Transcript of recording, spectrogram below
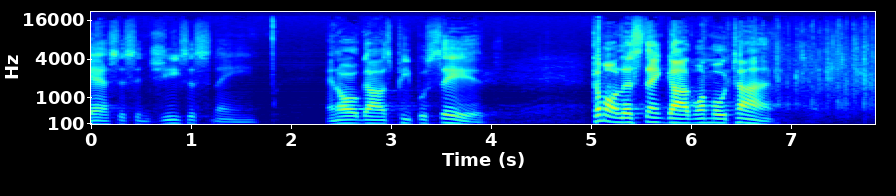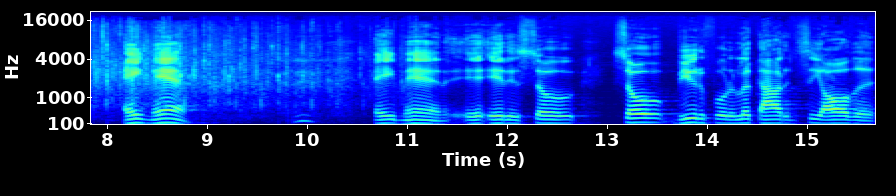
ask this in Jesus' name. And all God's people said, Come on, let's thank God one more time. Amen. Amen. it, it is so, so beautiful to look out and see all the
